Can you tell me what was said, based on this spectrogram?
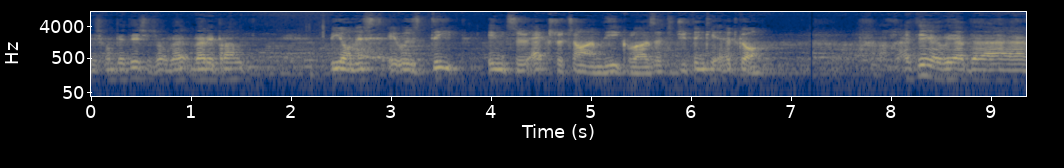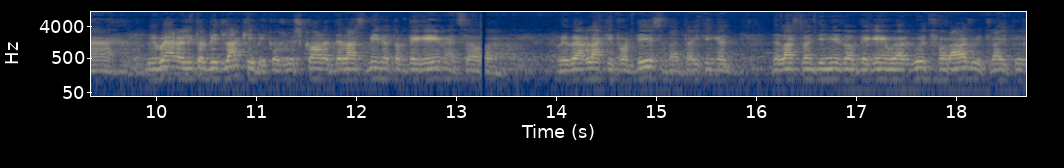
this competition. So very, very proud. Be honest, it was deep into extra time, the equaliser. Did you think it had gone? I think we had uh, we were a little bit lucky because we scored at the last minute of the game, and so we were lucky for this. But I think that the last 20 minutes of the game were good for us. We tried to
